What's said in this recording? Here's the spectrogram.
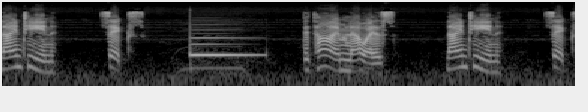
19 6. The time now is 19 6.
